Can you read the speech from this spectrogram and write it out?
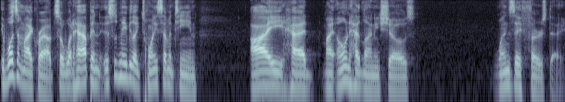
it wasn't my crowd. So what happened, this was maybe like 2017. I had my own headlining shows Wednesday, Thursday.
